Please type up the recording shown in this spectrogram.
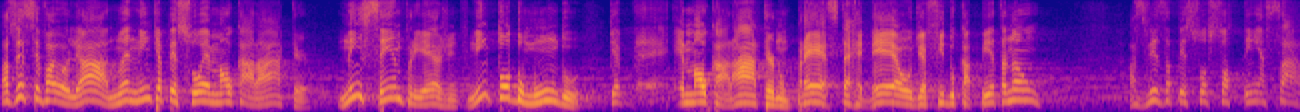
Às vezes você vai olhar, não é nem que a pessoa é mau caráter, nem sempre é, gente, nem todo mundo que é, é mau caráter, não presta, é rebelde, é filho do capeta. Não. Às vezes a pessoa só tem essa,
